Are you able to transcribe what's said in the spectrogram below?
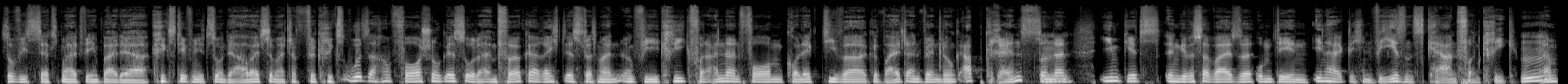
so wie es jetzt mal wegen bei der Kriegsdefinition der Arbeitsgemeinschaft für Kriegsursachenforschung ist oder im Völkerrecht ist, dass man irgendwie Krieg von anderen Formen kollektiver Gewaltanwendung abgrenzt, sondern mhm. ihm geht es in gewisser Weise um den inhaltlichen Wesenskern von Krieg. Mhm. Ja?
